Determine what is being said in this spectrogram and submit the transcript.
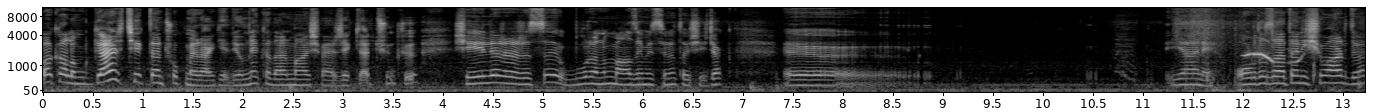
Bakalım gerçekten çok merak ediyorum ne kadar maaş verecekler. Çünkü şehirler arası buranın malzemesini taşıyacak. Ee, yani orada zaten işi vardı.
